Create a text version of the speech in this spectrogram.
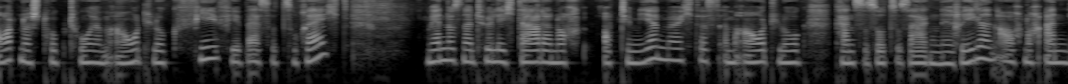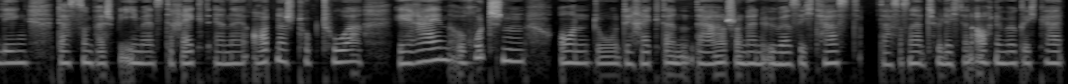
Ordnerstruktur im Outlook viel viel besser zurecht. Wenn du es natürlich da dann noch optimieren möchtest im Outlook, kannst du sozusagen eine Regeln auch noch anlegen, dass zum Beispiel E-Mails direkt in eine Ordnerstruktur reinrutschen und du direkt dann da schon deine Übersicht hast. Das ist natürlich dann auch eine Möglichkeit,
